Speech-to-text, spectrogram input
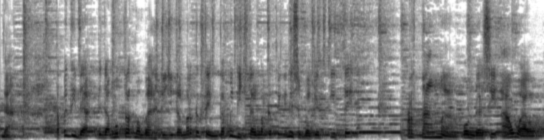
Nah, tapi tidak tidak mutlak membahas digital marketing, tapi digital marketing ini sebagai titik pertama, pondasi awal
